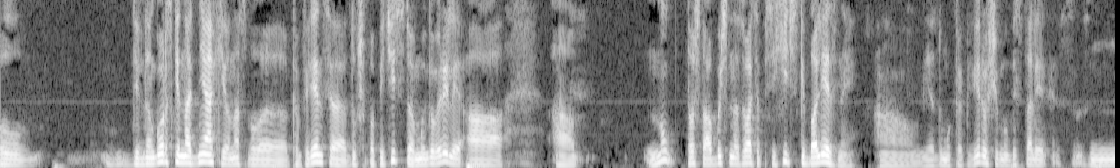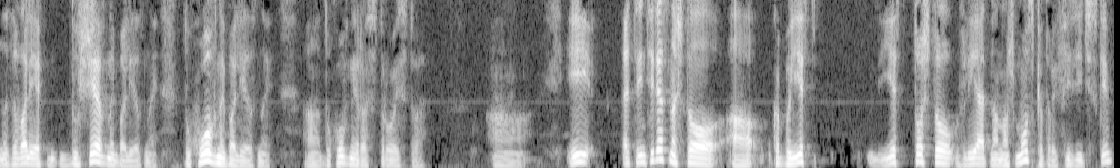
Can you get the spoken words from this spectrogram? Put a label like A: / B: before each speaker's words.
A: был в Дивногорске на днях, и у нас была конференция душепопечительства. Мы говорили о, о ну, то, что обычно называется психической болезнью. А, я думаю, как верующие мы бы стали, называли их душевной болезной, духовной болезной, а, духовные расстройства. А, и это интересно, что как бы есть, есть то, что влияет на наш мозг, который физически,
